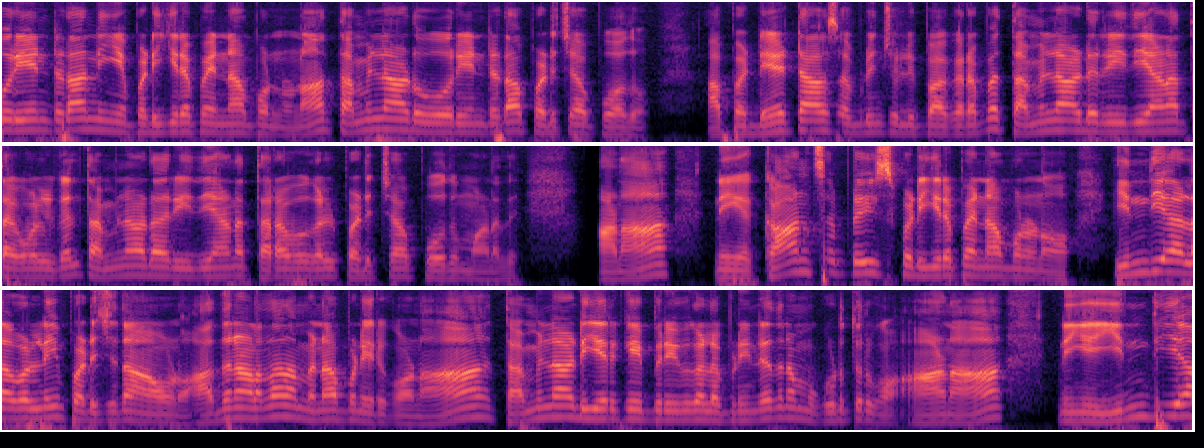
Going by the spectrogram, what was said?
ஓரியன்டாக நீங்கள் படிக்கிறப்ப என்ன பண்ணணும்னா தமிழ்நாடு ஓரியன்டாக படித்தா போதும். அப்போ டேட்டாஸ் அப்படின்னு சொல்லி பார்க்குறப்ப தமிழ்நாடு ரீதியான தகவல்கள் தமிழ்நாடு ரீதியான தரவுகள் படித்தா போதுமானது. ஆனால் நீங்கள் கான்செப்ட் வைஸ் படிக்கிறப்ப என்ன பண்ணணும்? இந்தியா லெவல்லையும் படித்து தான் ஆகணும். அதனால தான் நம்ம என்ன பண்ணியிருக்கோம்னா தமிழ்நாடு இயற்கை பிரிவுகள் அப்படின்றத நம்ம கொடுத்துருக்கோம். ஆனால் நீங்கள் இந்தியா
